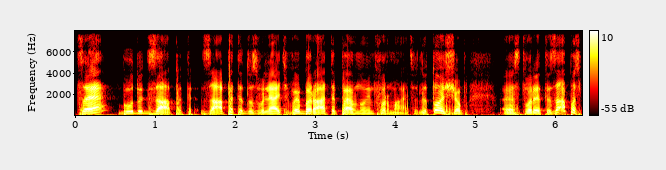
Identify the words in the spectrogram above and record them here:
Це будуть запити. Запити дозволяють вибирати певну інформацію. Для того, щоб створити запис,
